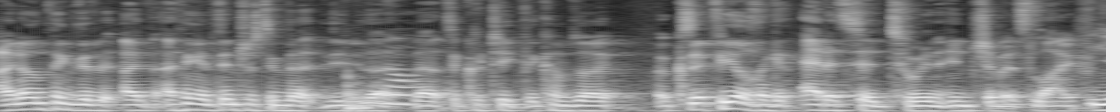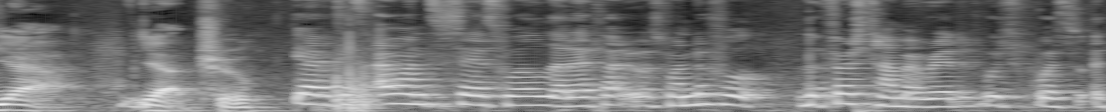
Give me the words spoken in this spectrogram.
I don't think that. It, I, I think it's interesting that, that No. that's a critique that comes out because it feels like it's edited to an inch of its life. yeah, yeah, true. Yeah, because I wanted to say as well that I thought it was wonderful the first time I read it, which was a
